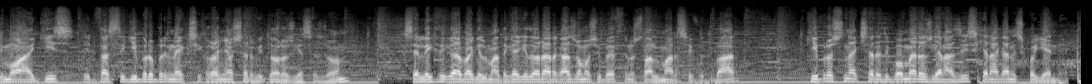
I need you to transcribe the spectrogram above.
Είμαι ο Άκης, ήρθα στην Κύπρο πριν 6 χρόνια ως σερβιτόρος για σεζόν. Ξελίχθηκα επαγγελματικά και τώρα εργάζομαι ως υπεύθυνος στο Almar Seafood Bar. Κύπρος είναι ένα εξαιρετικό μέρος για να ζήσει και να κάνεις οικογένεια.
